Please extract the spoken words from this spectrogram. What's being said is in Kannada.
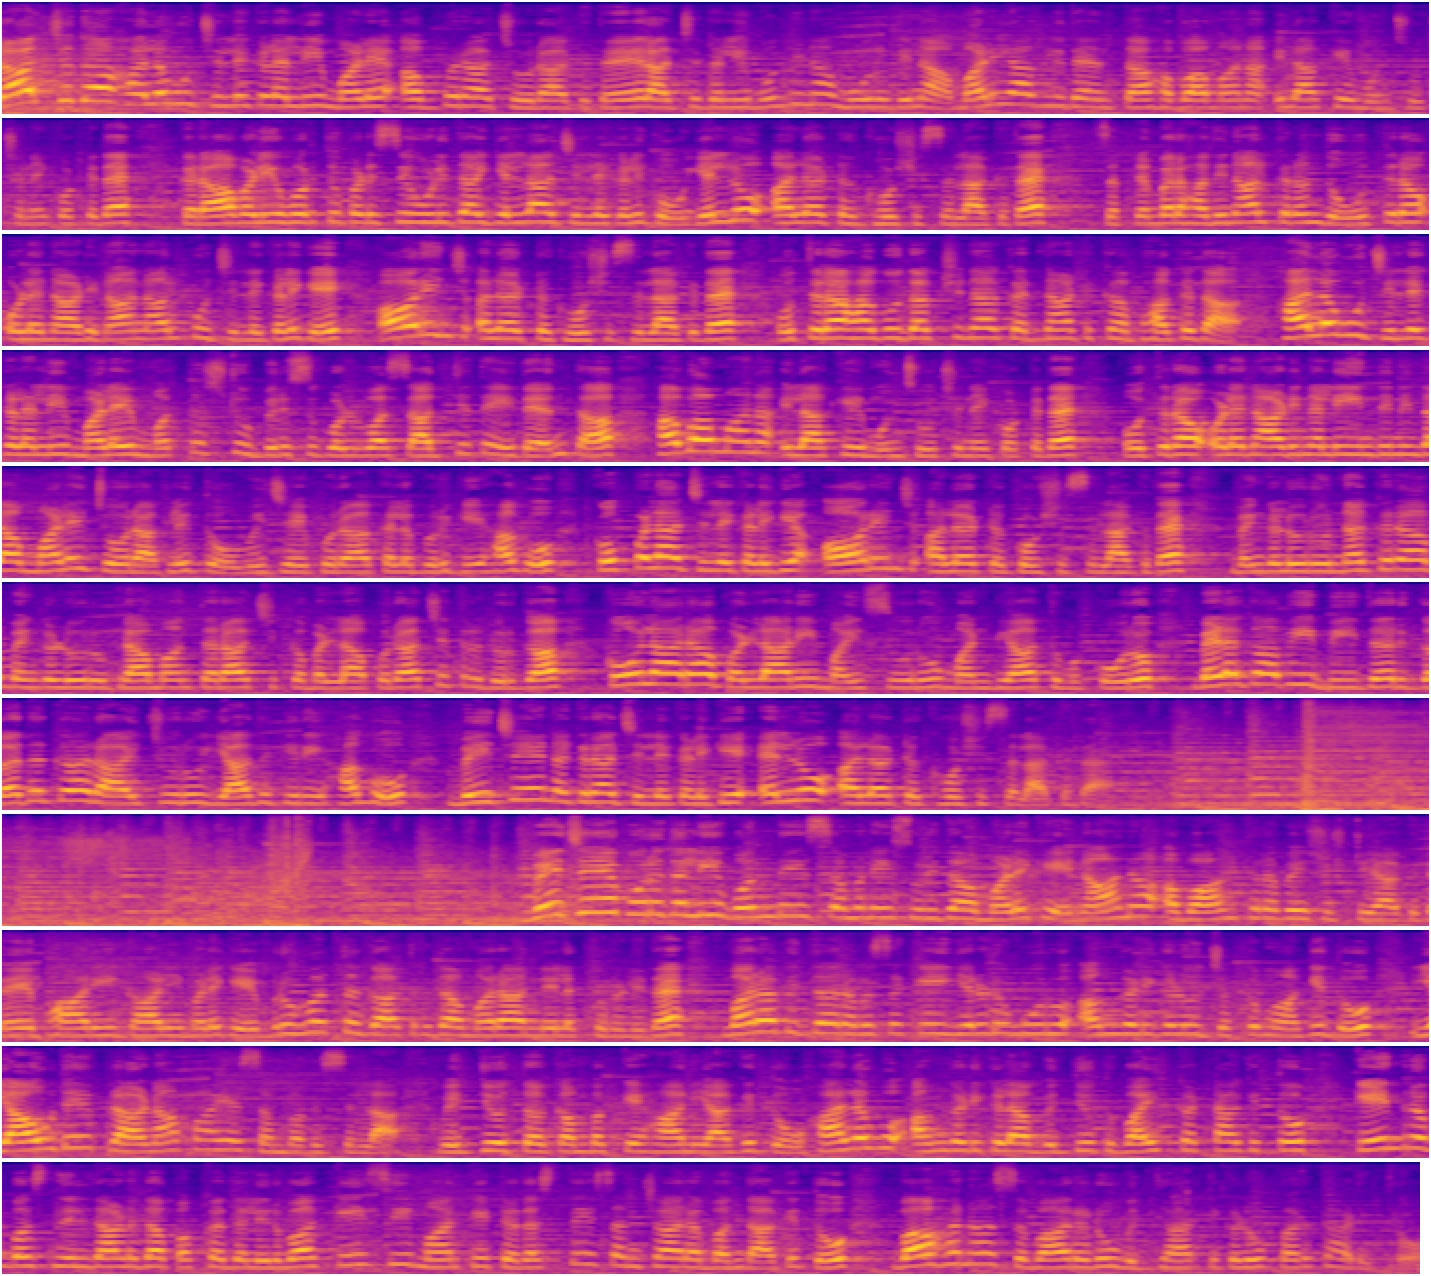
ರಾಜ್ಯದ ಹಲವು ಜಿಲ್ಲೆಗಳಲ್ಲಿ ಮಳೆ ಅಬ್ಬರ ಜೋರಾಗಿದೆ. ರಾಜ್ಯದಲ್ಲಿ ಮುಂದಿನ ಮೂರು ದಿನ ಮಳೆಯಾಗಲಿದೆ ಅಂತ ಹವಾಮಾನ ಇಲಾಖೆ ಮುನ್ಸೂಚನೆ ಕೊಟ್ಟಿದೆ. ಕರಾವಳಿ ಹೊರತುಪಡಿಸಿ ಉಳಿದ ಎಲ್ಲಾ ಜಿಲ್ಲೆಗಳಿಗೂ ಯೆಲ್ಲೋ ಅಲರ್ಟ್ ಘೋಷಿಸಲಾಗಿದೆ. ಸೆಪ್ಟೆಂಬರ್ ಹದಿನಾಲ್ಕರಂದು ಉತ್ತರ ಒಳನಾಡಿನ ನಾಲ್ಕು ಜಿಲ್ಲೆಗಳಿಗೆ ಆರೆಂಜ್ ಅಲರ್ಟ್ ಘೋಷಿಸಲಾಗಿದೆ. ಉತ್ತರ ಹಾಗೂ ದಕ್ಷಿಣ ಕರ್ನಾಟಕ ಭಾಗದ ಹಲವು ಜಿಲ್ಲೆಗಳಲ್ಲಿ ಮಳೆ ಮತ್ತಷ್ಟು ಬಿರುಸುಗೊಳ್ಳುವ ಸಾಧ್ಯತೆ ಇದೆ ಅಂತ ಹವಾಮಾನ ಇಲಾಖೆ ಮುನ್ಸೂಚನೆ ಕೊಟ್ಟಿದೆ. ಉತ್ತರ ಒಳನಾಡಿನಲ್ಲಿ ಇಂದಿನಿಂದ ಮಳೆ ಜೋರಾಗಲಿದ್ದು ವಿಜಯಪುರ, ಕಲಬುರಗಿ ಹಾಗೂ ಕೊಪ್ಪಳ ಜಿಲ್ಲೆಗಳಿಗೆ ಆರೆಂಜ್ ಅಲರ್ಟ್ ಘೋಷಿಸಲಾಗಿದೆ. ಬೆಂಗಳೂರು ನಗರ, ಬೆಂಗಳೂರು ಗ್ರಾಮಾಂತರ, ಚಿಕ್ಕಬಳ್ಳಾಪುರ, ಚಿತ್ರದುರ್ಗ, ಕೋಲಾರ, ಬಳ್ಳಾರಿ, ಮೈಸೂರು, ಮಂಡ್ಯ, ತುಮಕೂರು, ಬೆಳಗಾವಿ, ಬೀದರ್, ಗದಗ, ರಾಯಚೂರು, ಯಾದಗಿರಿ ಹಾಗೂ ವಿಜಯನಗರ ಜಿಲ್ಲೆಗಳಿಗೆ ಯೆಲ್ಲೋ ಅಲರ್ಟ್ ಘೋಷಿಸಲಾಗಿದೆ. ವಿಜಯಪುರದಲ್ಲಿ ಒಂದೇ ಸಮನೆ ಸುರಿದ ಮಳೆಗೆ ನಾನಾ ಅವಾಂತರವೇ ಸೃಷ್ಟಿಯಾಗಿದೆ. ಭಾರೀ ಗಾಳಿ ಮಳೆಗೆ ಬೃಹತ್ ಗಾತ್ರದ ಮರ ನೆಲಕ್ಕುರುಳಿದೆ. ಮರ ಬಿದ್ದ ರಭಸಕ್ಕೆ ಎರಡು ಮೂರು ಅಂಗಡಿಗಳು ಜಖಮಾಗಿದ್ದು ಯಾವುದೇ ಪ್ರಾಣಾಪಾಯ ಸಂಭವಿಸಿಲ್ಲ. ವಿದ್ಯುತ್ ಕಂಬಕ್ಕೆ ಹಾನಿಯಾಗಿದ್ದು ಹಲವು ಅಂಗಡಿಗಳ ವಿದ್ಯುತ್ ವೈರ್ ಕಟ್ ಆಗಿತ್ತು ಕೇಂದ್ರ ಬಸ್ ನಿಲ್ದಾಣದ ಪಕ್ಕದಲ್ಲಿರುವ ಕೆಸಿ ಮಾರ್ಕೆಟ್ ರಸ್ತೆ ಸಂಚಾರ ಬಂದ್ ಆಗಿದ್ದು ವಾಹನ ಸವಾರರು ವಿದ್ಯಾರ್ಥಿಗಳು ಪರದಾಡಿದ್ರು.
